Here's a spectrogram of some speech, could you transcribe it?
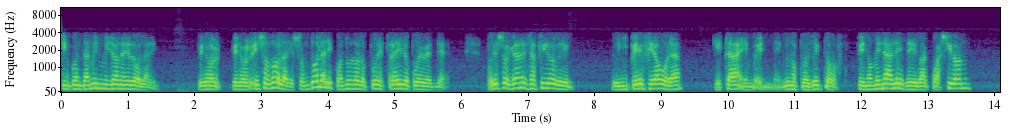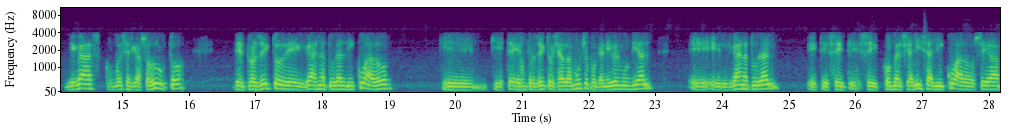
50 mil millones de dólares. Pero, pero esos dólares son dólares cuando uno lo puede extraer y lo puede vender. Por eso el gran desafío de, IPF ahora, que está en, en unos proyectos fenomenales de evacuación de gas, como es el gasoducto, del proyecto de gas natural licuado, que, este es un proyecto que se habla mucho porque a nivel mundial eh, el gas natural este, se, se comercializa licuado, o sea,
